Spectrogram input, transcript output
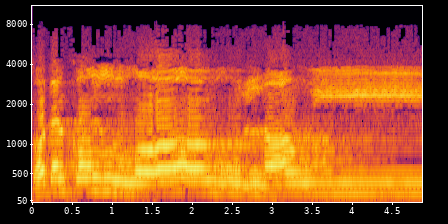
صدق الله العظيم.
